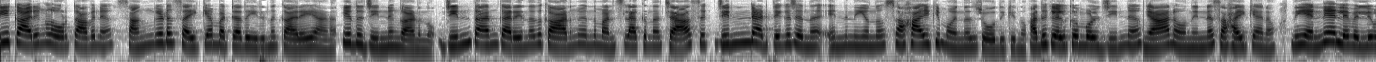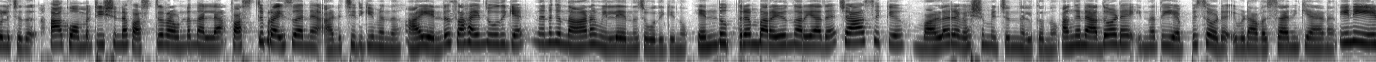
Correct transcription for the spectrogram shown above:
ഈ കാര്യങ്ങൾ ഓർത്ത് അവന് സങ്കടം സഹിക്കാൻ പറ്റാതെ ഇരുന്ന് കരയാണ്. ഇത് ജിന്നും കാണുന്നു. ജിൻ താൻ കരയുന്നത് കാണുന്നു എന്ന് മനസ്സിലാക്കുന്ന ചാസിക് ജിന്നിന്റെ അടുത്തേക്ക് ചെന്ന് എന്നെ നീ ഒന്ന് സഹായിക്കുമോ എന്ന് ചോദിക്കുന്നു. അത് കേൾക്കുമ്പോൾ ജിന്ന് ഞാനോ നിന്നെ സഹായിക്കാനോ? നീ എന്നെയല്ലേ വെല്ലുവിളിച്ചത്? ആ കോമ്പറ്റീഷന്റെ ഫസ്റ്റ് റൗണ്ട് എന്നല്ല ഫസ്റ്റ് പ്രൈസ് തന്നെ അടിച്ചിരിക്കുമെന്ന്. ആ എന്റെ സഹായം ചോദിക്കാൻ നിനക്ക് നാണമില്ലേ എന്ന് ചോദിക്കുന്നു. എന്തുത്തരം പറയുമെന്നറിയാതെ ചാസിക്ക് വളരെ വിഷമിച്ചും നിൽക്കുന്നു. അങ്ങനെ അതോടെ ഇന്നത്തെ എപ്പിസോഡ് ഇവിടെ അവസാനിക്കുകയാണ്. ഇനി ഈ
